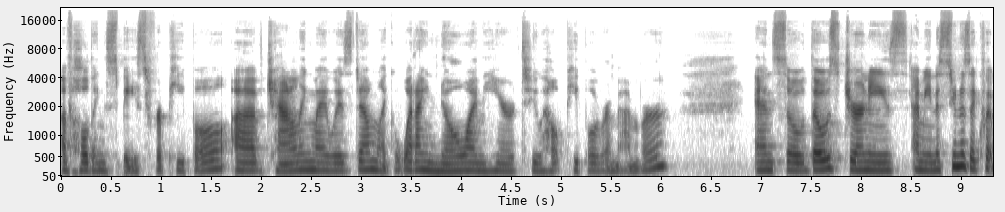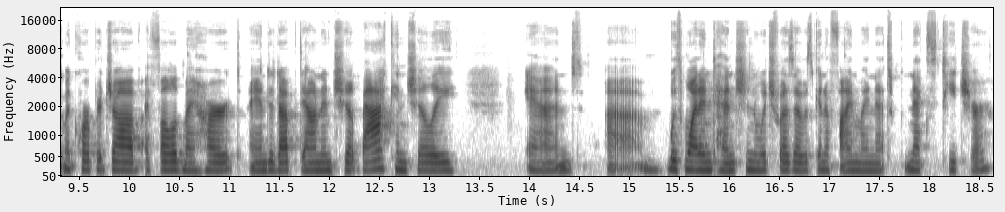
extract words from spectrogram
of holding space for people of channeling my wisdom like what i know i'm here to help people remember and so those journeys, I mean, as soon as I quit my corporate job, I followed my heart. I ended up down in Chile, back in Chile, and um, with one intention, which was I was going to find my next next teacher.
